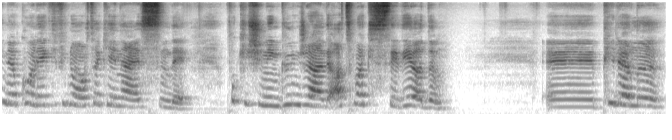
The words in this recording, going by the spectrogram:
yine kolektifin ortak enerjisinde bu kişinin güncelde atmak istediği adım, e, planı,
